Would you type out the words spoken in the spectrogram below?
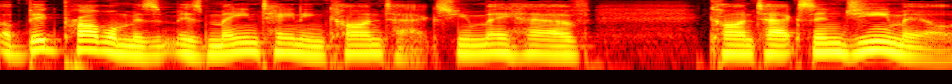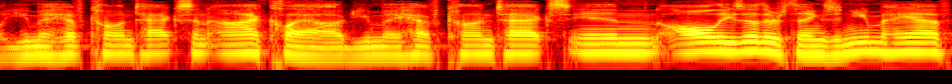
a big problem is is maintaining contacts. You may have contacts in Gmail, you may have contacts in iCloud, you may have contacts in all these other things, and you may have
